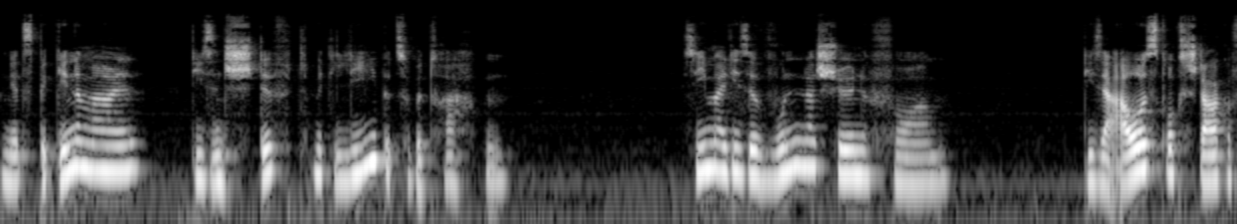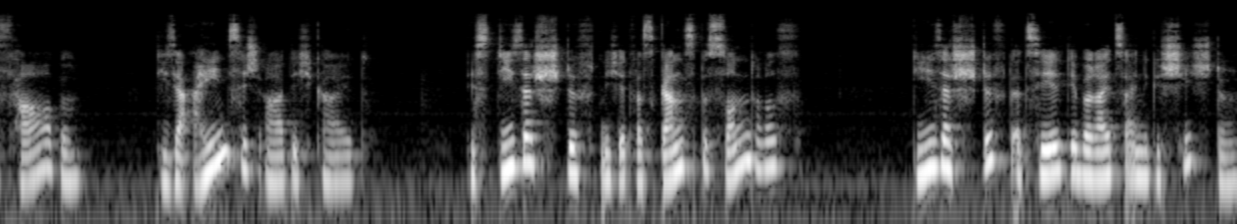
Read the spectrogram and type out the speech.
Und jetzt beginne mal, diesen Stift mit Liebe zu betrachten. Sieh mal diese wunderschöne Form, diese ausdrucksstarke Farbe, diese Einzigartigkeit. Ist dieser Stift nicht etwas ganz Besonderes? Dieser Stift erzählt dir bereits eine Geschichte.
